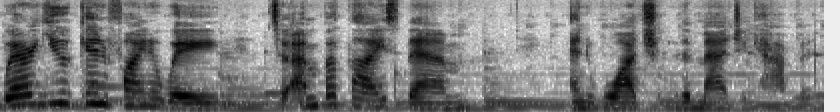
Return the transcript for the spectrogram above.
where you can find a way to empathize them and watch the magic happen.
